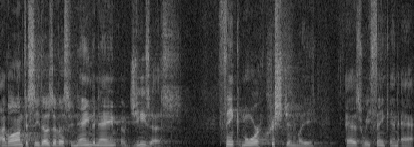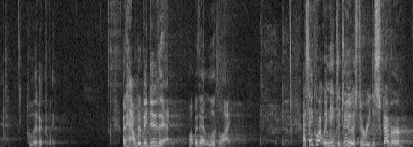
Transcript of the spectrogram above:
I long to see those of us who name the name of Jesus think more Christianly as we think and act politically. But how would we do that? What would that look like? I think what we need to do is to rediscover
